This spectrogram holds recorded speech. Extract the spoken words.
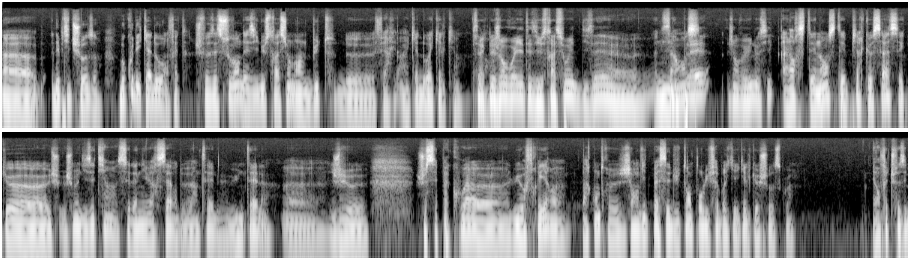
Euh, des petites choses, beaucoup des cadeaux en fait. Je faisais souvent des illustrations dans le but de faire un cadeau à quelqu'un. C'est-à-dire que les gens voyaient tes illustrations et te disaient euh, ça me plaît, j'en veux une aussi. Alors c'était non, c'était pire que ça, c'est que euh, je, je me disais tiens c'est l'anniversaire de un tel ou une telle, euh, je je sais pas quoi euh, lui offrir. Par contre j'ai envie de passer du temps pour lui fabriquer quelque chose quoi. Et en fait je faisais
